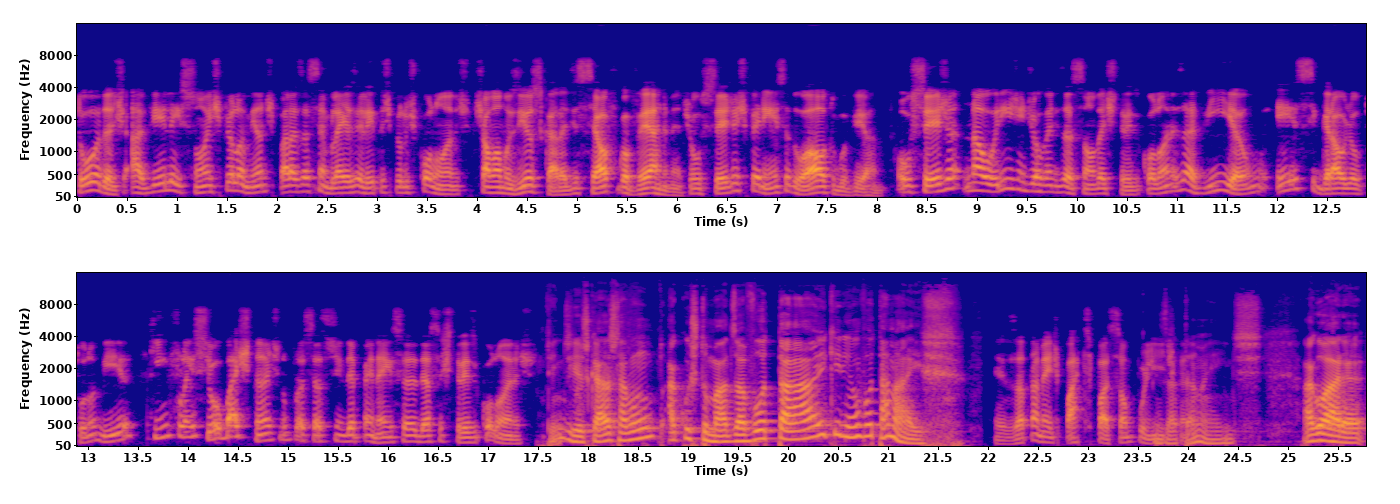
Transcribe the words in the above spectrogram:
todas havia eleições, pelo menos para as assembleias eleitas pelos colonos. Chamamos isso, cara, de self-government, ou seja, a experiência do autogoverno. Ou seja, na origem de organização das 13 colônias havia um, esse grau de autonomia que influenciou bastante no processo de independência dessas 13 colônias. Entendi. Os caras estavam acostumados a votar votar e queriam votar mais. Exatamente, participação política. Né? Exatamente. Né? Agora,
